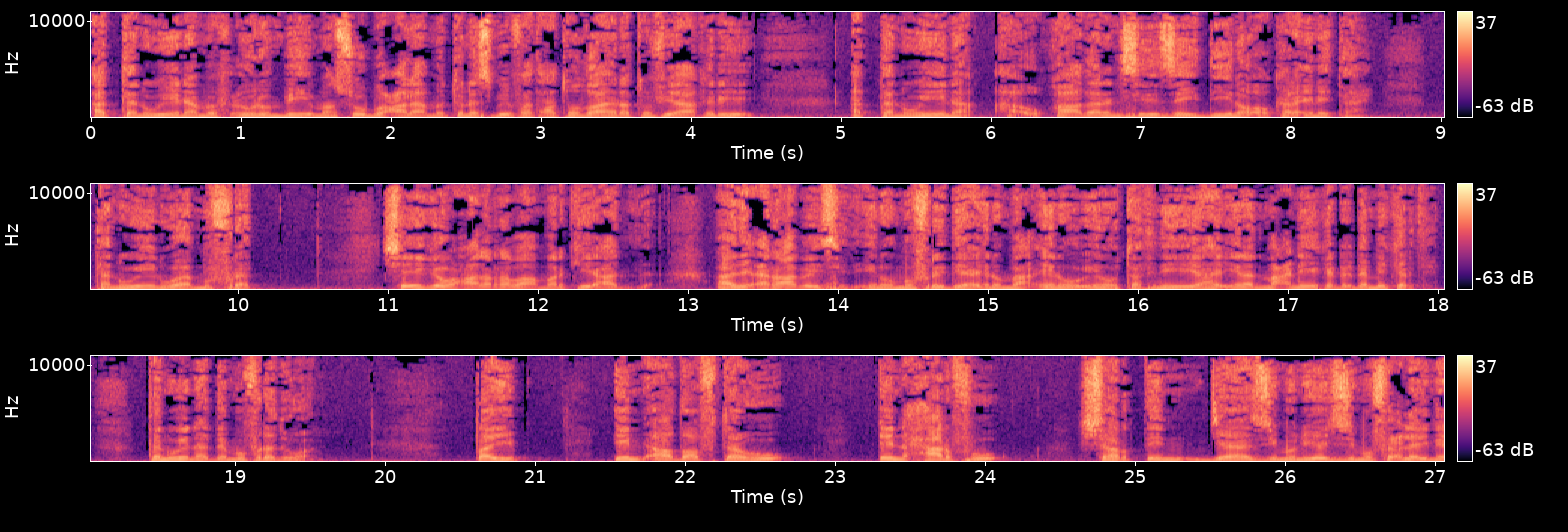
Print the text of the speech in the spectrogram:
atanwiina mafcuulu bihi mansuubu calaamatu nasbi fatxatu daahiraة fi aakhirihi atanwiina ha u qaadanin sida zaydiina oo kale inay tahay tanwiin waa mufrad shayga waxaa la rabaa markii aad aada icraabaysid inuu mufrad yahay inuu tathniya yahay inaad macnihii ka dhadhami kartid tanwiin hadda mufrad waa ayib in adaftahu in xarfu sharطi jaazimu yajzimu ficlayni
